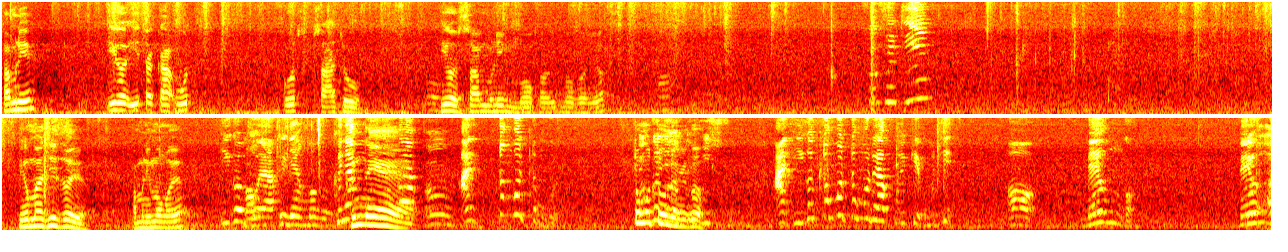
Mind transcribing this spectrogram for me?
사모님 이거 이따가 옷 옷 사줘. 이거 사모님 먹어 먹어요? 소세지? 이거 맛있어요. 사모님 먹어요? 이거 뭐야? 그냥 먹어 그냥 근데- 거야? 어. 아니 동글동글. 똥똥 이거. 아니 이거 동글동글해갖고 이렇게 뭐지? 어 매운 거. 매운 어,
